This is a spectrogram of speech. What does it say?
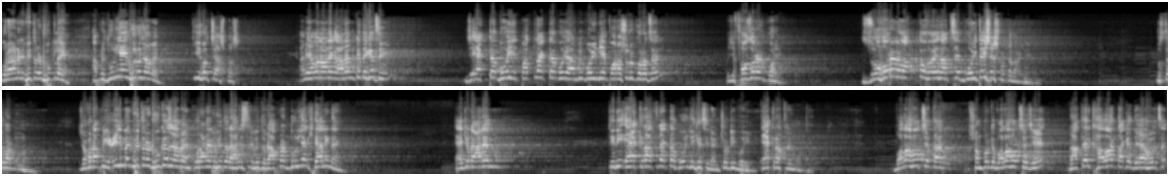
কোরআনের ভিতরে ঢুকলে আপনি দুনিয়ায় ভুলে যাবেন, কি হচ্ছে আশপাশে? আমি এমন অনেক আলেমকে দেখেছি যে একটা বই, পাতলা একটা বই আরবি বই নিয়ে পড়া শুরু করেছেন ওই যে ফজরের পরে। জোহরের রক্ত হয়ে যাচ্ছে, বইটাই শেষ করতে পারেনি। বুঝতে পারবেন না? যখন আপনি ইলমের ভিতরে ঢুকে যাবেন, কোরআনের ভিতরে, হাদিসের ভিতরে, আপনার দুনিয়া খেয়ালই নাই। একজন আলেম, তিনি এক রাত্রে একটা বই লিখেছিলেন, চটি বই, এক রাত্রের মধ্যে। বলা হচ্ছে তার, সম্পর্কে বলা হচ্ছে যে, রাতের খাবার তাকে দেয়া হয়েছে,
